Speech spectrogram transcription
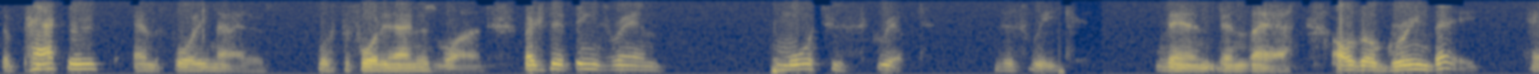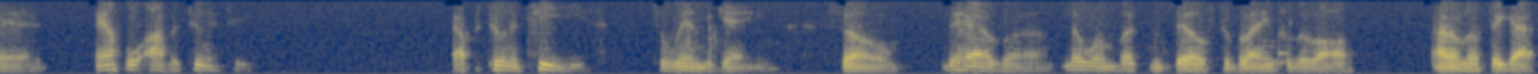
the Packers and the 49ers, was the 49ers won. Like I said, things ran more to script this week than than last. Although Green Bay had ample opportunity opportunities to win the game. So they have uh, no one but themselves to blame for the loss. I don't know if they got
